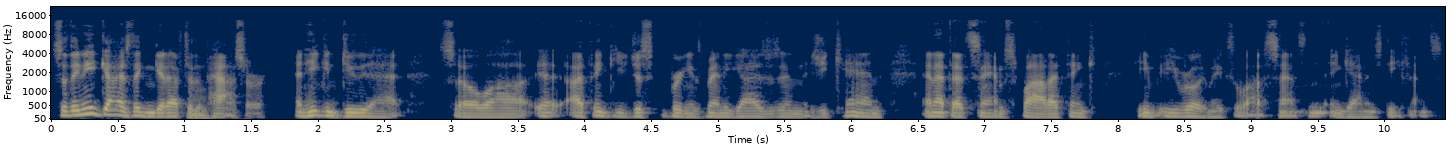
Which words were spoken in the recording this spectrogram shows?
So they need guys that can get after the passer, and he can do that. So uh, I think you just bring as many guys in as you can, and at that Sam spot, I think he he really makes a lot of sense in, in Gannon's defense.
